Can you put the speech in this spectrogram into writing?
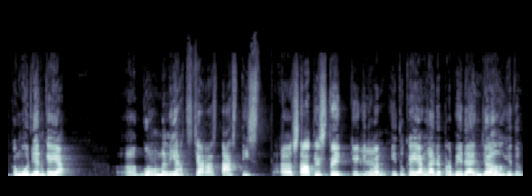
Kemudian kayak gue melihat secara statis eh, Statistik, statistik kayak gitu iya. kan, itu kayak nggak ada perbedaan jauh gitu.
